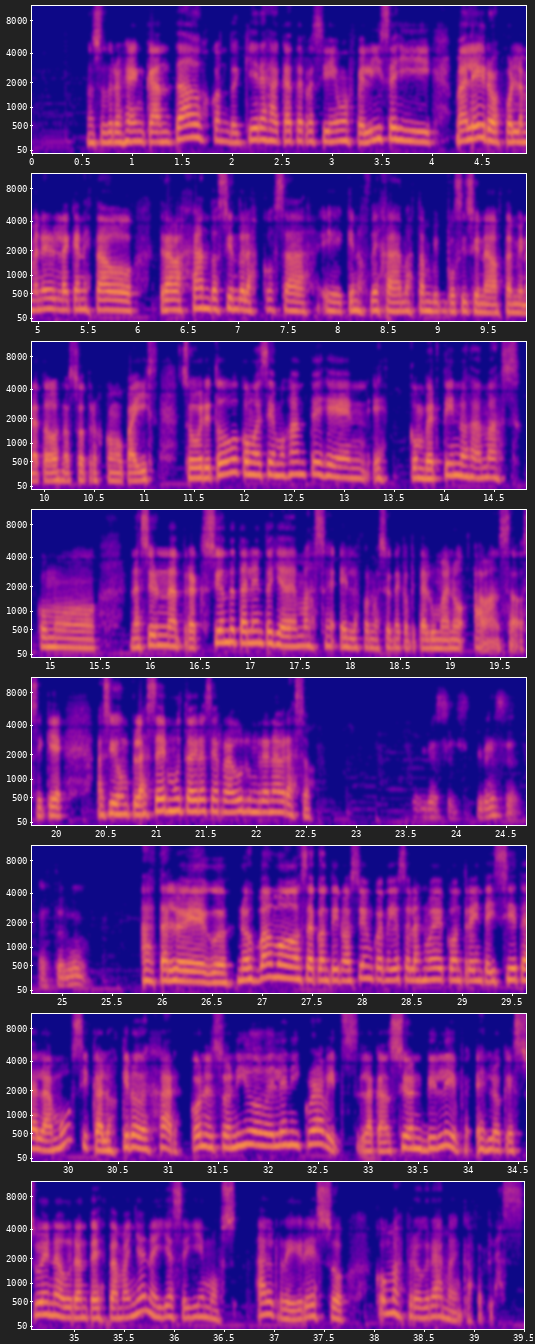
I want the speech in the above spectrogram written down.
Nosotros encantados cuando quieras, acá te recibimos felices y me alegro por la manera en la que han estado trabajando, haciendo las cosas eh, que nos deja además tan bien posicionados también a todos nosotros como país. Sobre todo, como decíamos antes, en, convertirnos además como nación en una atracción de talentos y además en la formación de capital humano avanzado. Así que ha sido un placer. Muchas gracias Raúl, un gran abrazo. Gracias, gracias. Hasta luego. Hasta luego. Nos vamos a continuación cuando ya son las 9.37 a la música. Los quiero dejar con el sonido de Lenny Kravitz. La canción Believe es lo que suena durante esta mañana y ya seguimos al regreso con más programa en Café Plus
